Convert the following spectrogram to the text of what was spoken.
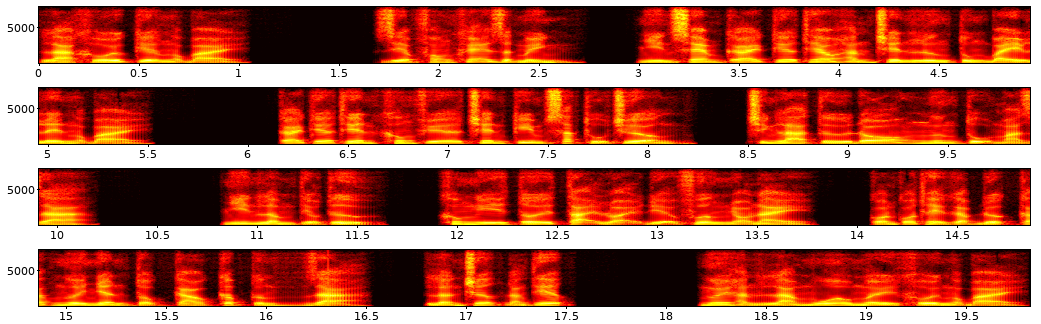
Là khối kia ngọc bài. Diệp Phong khẽ giật mình, nhìn xem cái kia theo hắn trên lưng tung bay lên ngọc bài. Cái kia thiên không phía trên kim sắc thủ trưởng, chính là từ đó ngưng tụ mà ra. Nhìn lâm tiểu tử, không nghĩ tới tại loại địa phương nhỏ này, còn có thể gặp được các ngươi nhân tộc cao cấp cường giả, lần trước đáng tiếc. Ngươi hẳn là mua mấy khối ngọc bài.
